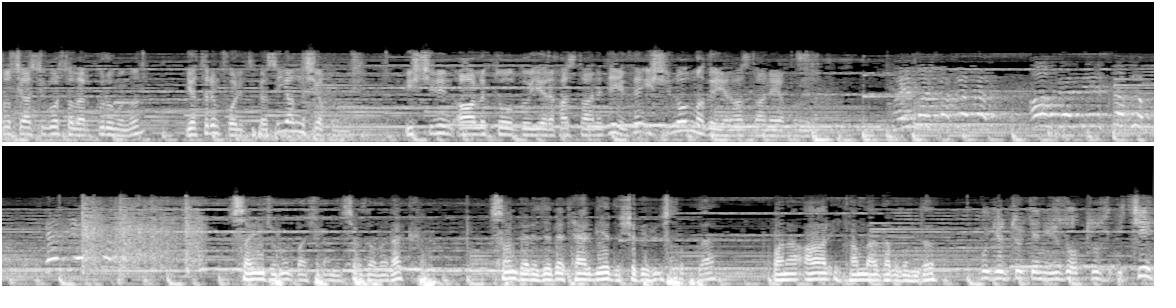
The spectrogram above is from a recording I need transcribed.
Sosyal Sigortalar Kurumu'nun yatırım politikası yanlış yapılmış. İşçinin ağırlıkta olduğu yere hastane değil de işçinin olmadığı yere hastane yapılmış. Sayın Başbakanım, hanımefendi esnafım, ben bir esnafım. Sayın Cumhurbaşkanı söz olarak son derecede terbiye dışı bir üslupla bana ağır ithamlarda bulundu. Bugün Türkiye'nin 132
